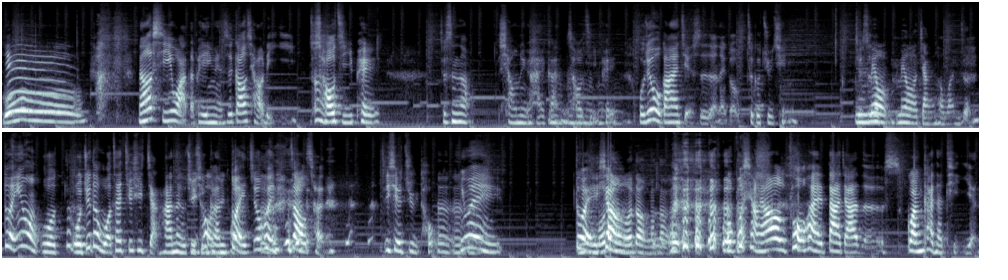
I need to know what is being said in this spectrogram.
耶。然后西瓦的配音员是高桥李依，超级配，就是那种小女孩感，超级配。我觉得我刚才解释的那个这个剧情。就是没有没有讲很完整，对，因为我我觉得我再继续讲他那个剧情，可能对就会造成 一些剧透，嗯嗯，因为对，像我懂我懂，我不想要破坏大家的观看的体验，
